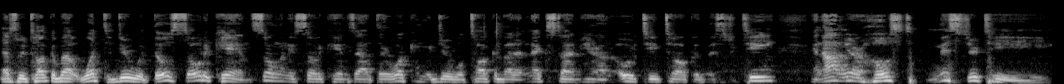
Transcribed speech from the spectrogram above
as we talk about what to do with those soda cans. So many soda cans out there. What can we do? We'll talk about it next time here on OT Talk with Mr. T. And I'm your host, Mr. T.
